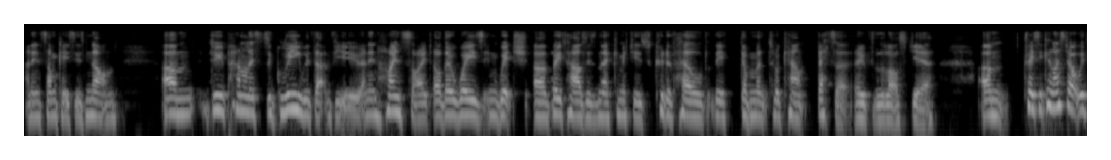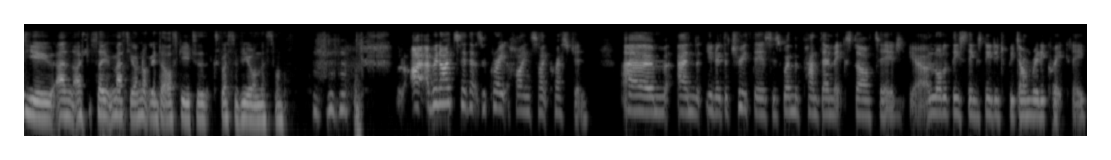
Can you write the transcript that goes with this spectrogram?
and in some cases none. Um, do panelists agree with that view? And in hindsight, are there ways in which uh, both houses and their committees could have held the government to account better over the last year? Um, Tracy, can I start with you? And I should say, Matthew, I'm not going to ask you to express a view on this one. I, I, mean, I'd say that's a great hindsight question. Um, and you know, the truth is, is when the pandemic started, yeah, a lot of these things needed to be done really quickly,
